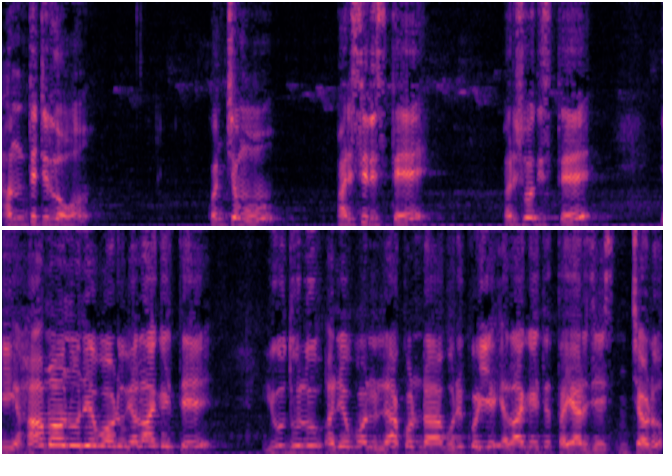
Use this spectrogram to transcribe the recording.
అంతటిలో కొంచెము పరిశీలిస్తే పరిశోధిస్తే ఈ హామాను అనేవాడు ఎలాగైతే యూదులు అనేవాడు లేకుండా ఉరికొయ్య ఎలాగైతే తయారు చేసించాడో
